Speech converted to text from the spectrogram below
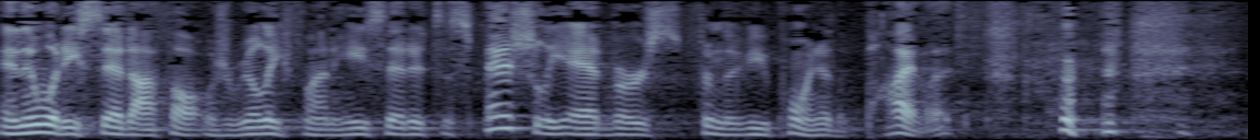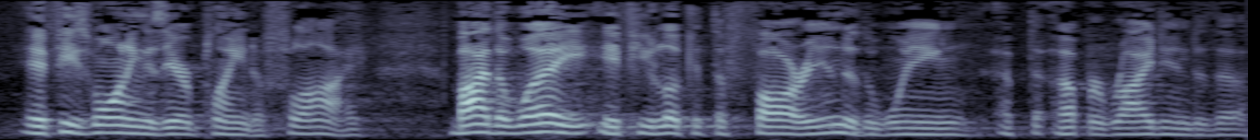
And then what he said I thought was really funny. He said it's especially adverse from the viewpoint of the pilot if he's wanting his airplane to fly. By the way, if you look at the far end of the wing, up the upper right end of the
